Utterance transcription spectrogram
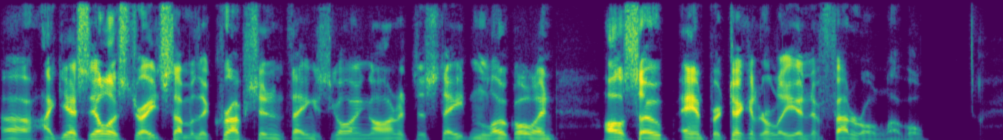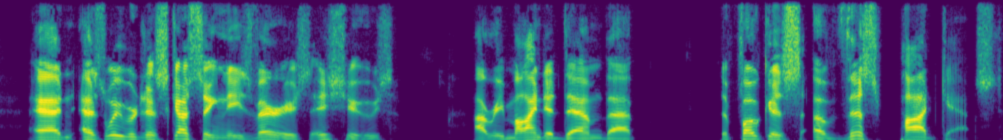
uh, I guess illustrate some of the corruption and things going on at the state and local and also and particularly in the federal level. And as we were discussing these various issues, I reminded them that the focus of this podcast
